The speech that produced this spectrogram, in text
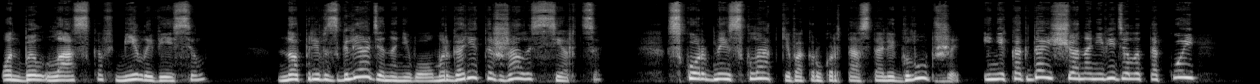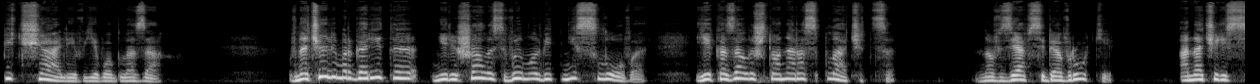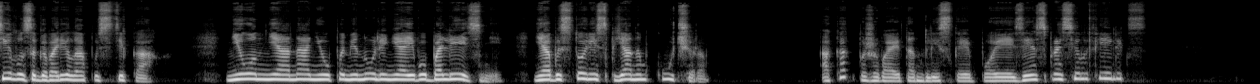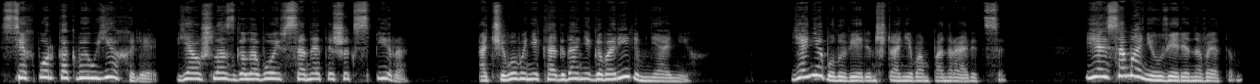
Он был ласков, мил и весел, но при взгляде на него у Маргариты сжалось сердце. Скорбные складки вокруг рта стали глубже, и никогда еще она не видела такой печали в его глазах. Вначале Маргарита не решалась вымолвить ни слова, ей казалось, что она расплачется. Но, взяв себя в руки, она через силу заговорила о пустяках. Ни он, ни она не упомянули ни о его болезни, ни об истории с пьяным кучером. «А как поживает английская поэзия?» — спросил Феликс. «С тех пор, как вы уехали, я ушла с головой в сонеты Шекспира. Отчего вы никогда не говорили мне о них? Я не был уверен, что они вам понравятся. Я и сама не уверена в этом.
